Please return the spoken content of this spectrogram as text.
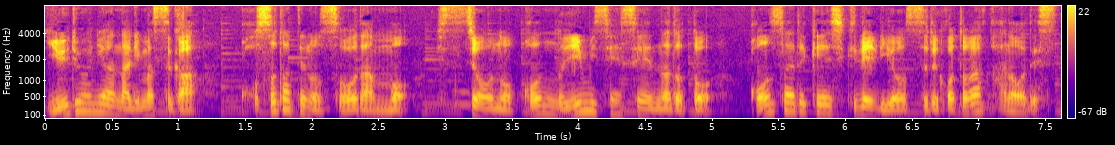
有料にはなりますが子育ての相談も室長の今野由美先生などとコンサル形式で利用することが可能です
